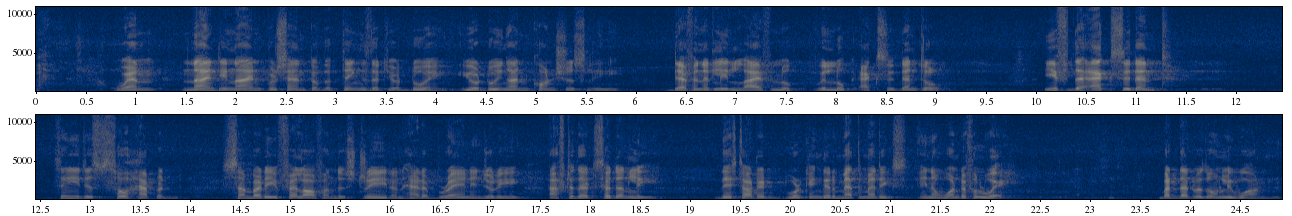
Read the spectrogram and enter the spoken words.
when ninety-nine percent of the things that you're doing, you're doing unconsciously, definitely life look… will look accidental. If the accident… See, it is so happened, somebody fell off on the street and had a brain injury, after that suddenly, they started working their mathematics in a wonderful way. But that was only one.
